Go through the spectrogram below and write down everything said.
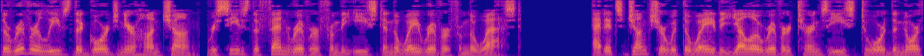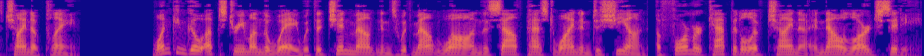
The river leaves the gorge near Hancheng, receives the Fen River from the east and the Wei River from the west. at its juncture with the Wei the Yellow River turns east toward the North China Plain. One can go upstream on the Wei with the Qin Mountains with Mount Hua on the south past Huainan to Xi'an, a former capital of China and now a large city.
